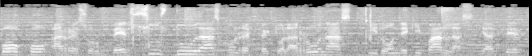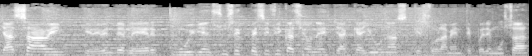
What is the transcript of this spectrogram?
poco a resolver sus dudas con respecto a las runas y dónde equiparlas. Ya, ya saben que deben de leer muy bien sus especificaciones ya que hay unas que solamente pueden usar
